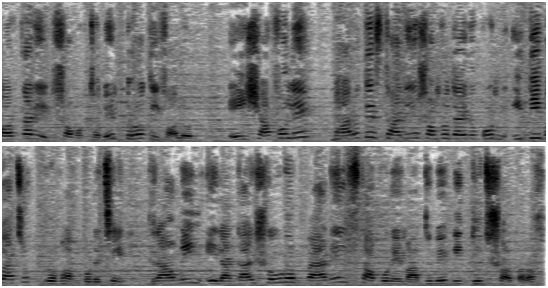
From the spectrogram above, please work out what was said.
সরকারের সমর্থনের প্রতিফলন। এই সাফল্যে ভারতের স্থানীয় সম্প্রদায়ের উপর ইতিবাচক প্রভাব পড়েছে। গ্রামীণ এলাকায় সৌর প্যানেল স্থাপনের মাধ্যমে বিদ্যুৎ সরবরাহ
